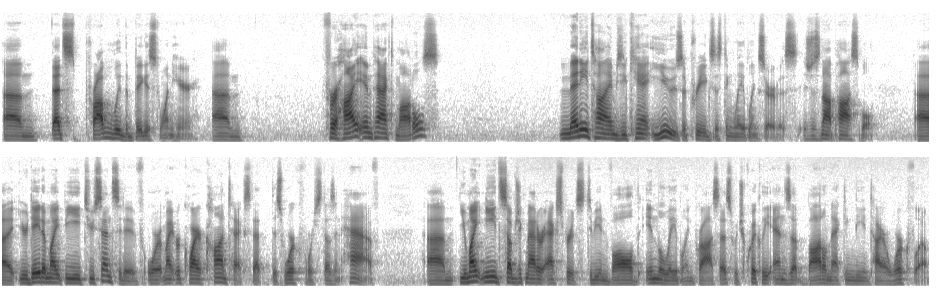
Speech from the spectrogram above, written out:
Um, that's probably the biggest one here. Um, for high impact models, many times you can't use a pre-existing labeling service. It's just not possible. Uh, your data might be too sensitive or it might require context that this workforce doesn't have. Um, you might need subject matter experts to be involved in the labeling process, which quickly ends up bottlenecking the entire workflow.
